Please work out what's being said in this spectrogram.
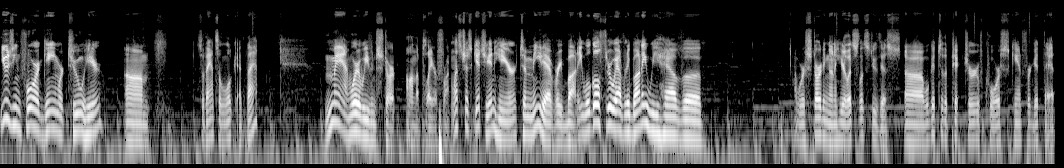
using for a game or two here. Um, so that's a look at that. Man, where do we even start on the player front? Let's just get you in here to meet everybody. We'll go through everybody. We have uh, we're starting on here. Let's let's do this. Uh, we'll get to the picture, of course. Can't forget that.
